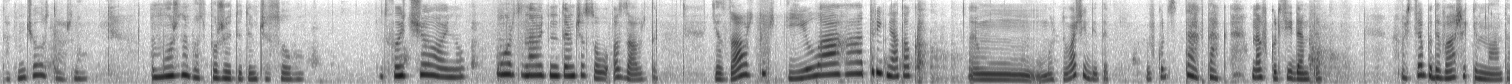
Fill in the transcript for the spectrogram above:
Так, нічого страшного. Можна вас пожити тимчасово? Звичайно. Можете навіть не тимчасово, а завжди. Я завжди хотіла трійняток. Ем, можна ваші діти? Ви в курсі? Так, так, вона в курсі йдемте. Ось це буде ваша кімната.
